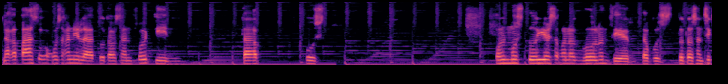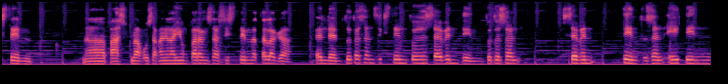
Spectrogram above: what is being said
nakapasok ako sa kanila 2014. Tapos, almost two years ako nag-volunteer. Tapos, 2016, napasok na ako sa kanila yung parang sa system na talaga. And then, 2016 to 2017, 2017, 2018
